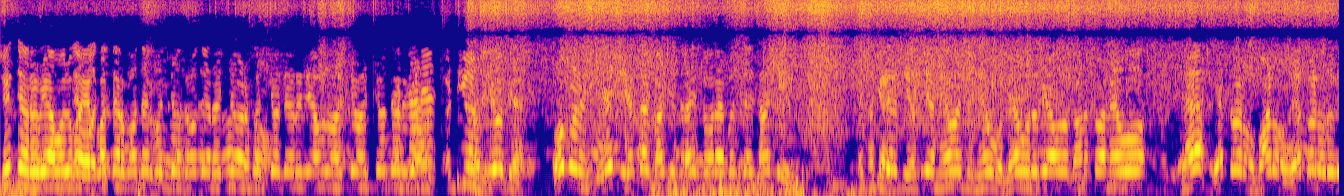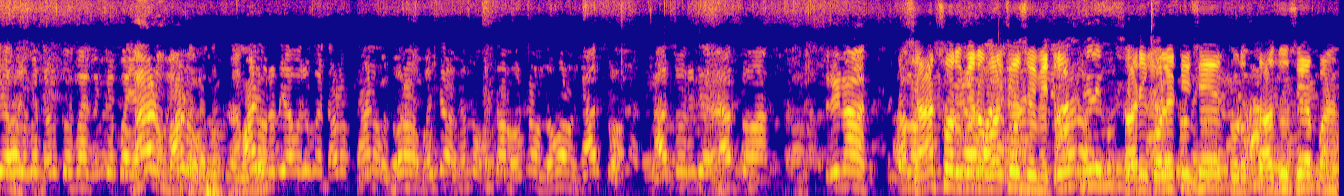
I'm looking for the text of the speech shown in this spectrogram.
સિત્તેર રૂપિયા ભાઈ એકોતેર બોતેર પંચોતેર અઠ્યોતેર પંચોતેર રૂપિયા બોલો અઠ્યો અઠ્યોતેર અઠ્યોતેર. ઓગણસી એસી એકાદ બાકી ત્રણ ચોરાય પંચાયત સાચી નેવું નેવું રૂપિયા બોલો ત્રણસો નેવું. હે? એકાણું, બાણું, એકાણું રૂપિયા બોલો ત્રણસો ચારસો ચારસો રૂપિયા, ચારસો શ્રીનાથ ચારસો રૂપિયાનો ભાવ છે છે મિત્રો. સારી ક્વોલિટી છે, થોડુંક તાજું છે, પણ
